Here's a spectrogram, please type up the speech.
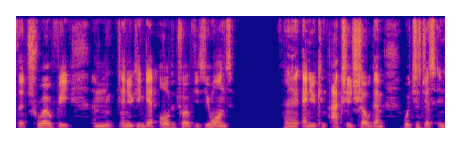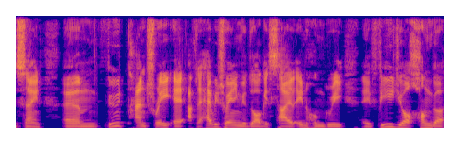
the trophy. Um, and you can get all the trophies you want uh, and you can actually show them, which is just insane. Um, food pantry. Uh, after heavy training, the dog is tired and hungry. Uh, feed your hunger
